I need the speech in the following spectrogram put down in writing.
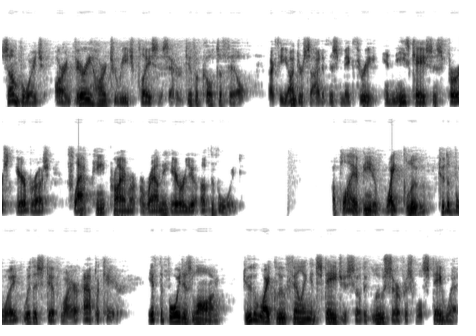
Some voids are in very hard to reach places that are difficult to fill, like the underside of this MiG-3. In these cases, first airbrush flat paint primer around the area of the void. Apply a bead of white glue to the void with a stiff wire applicator. If the void is long, do the white glue filling in stages so the glue surface will stay wet.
